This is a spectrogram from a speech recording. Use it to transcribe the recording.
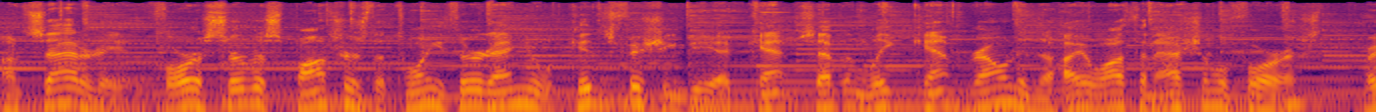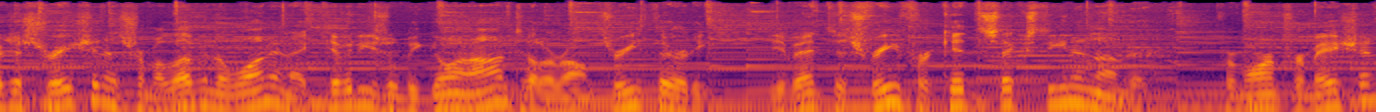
On Saturday, the Forest Service sponsors the 23rd annual Kids Fishing Day at Camp 7 Lake Campground in the Hiawatha National Forest. Registration is from 11 to 1 and activities will be going on till around 3:30. The event is free for kids 16 and under. For more information,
